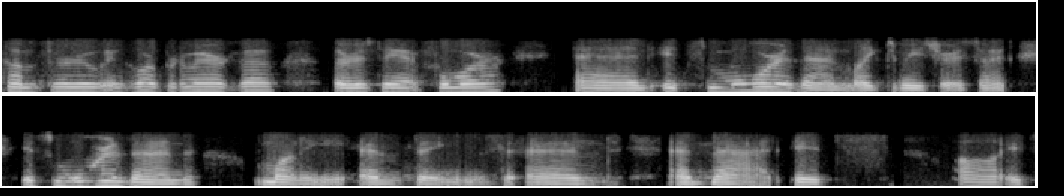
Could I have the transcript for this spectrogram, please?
come through in corporate America, Thursday at 4. And it's more than, like Demetria said, it's more than money and things and and that. It's uh, it's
